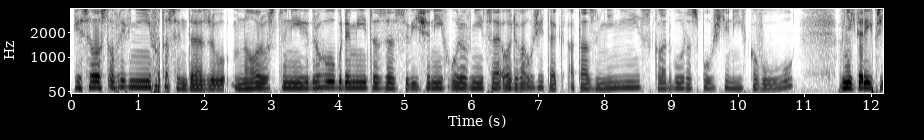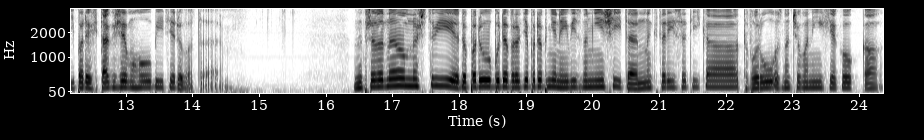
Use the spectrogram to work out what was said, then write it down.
Kyselost ovlivní fotosyntézu. Mnoho rostlinných druhů bude mít ze zvýšených úrovní CO2 užitek a ta změní skladbu rozpouštěných kovů, v některých případech tak, že mohou být jedovaté. Z nepřehledného množství dopadů bude pravděpodobně nejvýznamnější ten, který se týká tvorů označovaných jako ka-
